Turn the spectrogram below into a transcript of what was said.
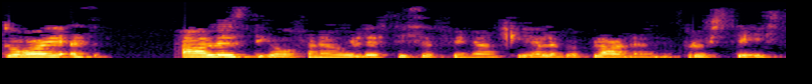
daai is alles deel van 'n holistiese finansiële beplanning proses.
